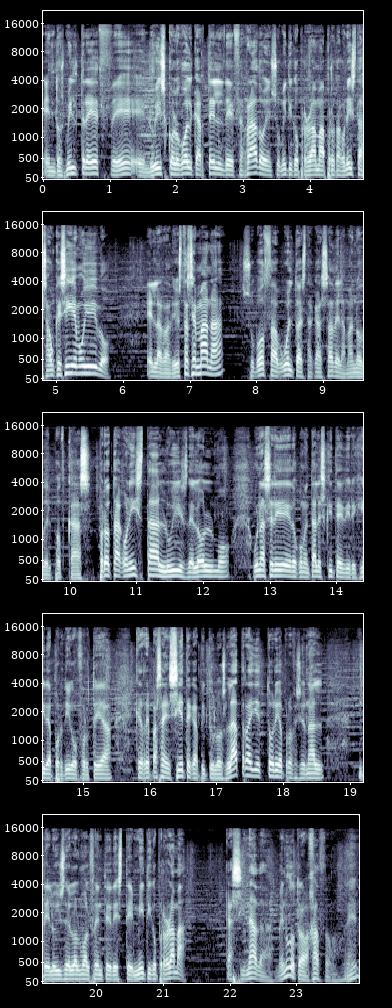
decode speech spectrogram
en 2013 eh, Luis colgó el cartel de cerrado en su mítico programa Protagonistas, aunque sigue muy vivo en la radio. Esta semana su voz ha vuelto a esta casa de la mano del podcast Protagonista Luis del Olmo, una serie documental escrita y dirigida por Diego Fortea que repasa en siete capítulos la trayectoria profesional de Luis del Olmo al frente de este mítico programa. Casi nada, menudo trabajazo. ¿eh?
